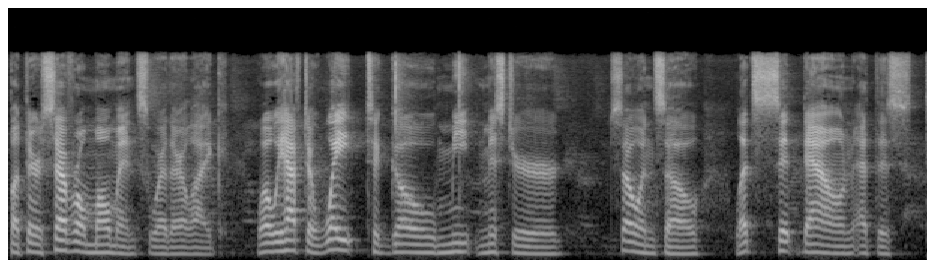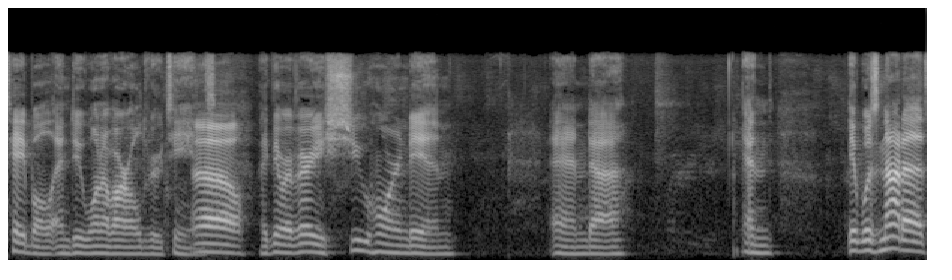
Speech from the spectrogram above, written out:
But there's several moments where they're like, "Well, we have to wait to go meet Mister So and So. Let's sit down at this table and do one of our old routines." Oh, Like they were very shoehorned in, and uh, and it was not a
